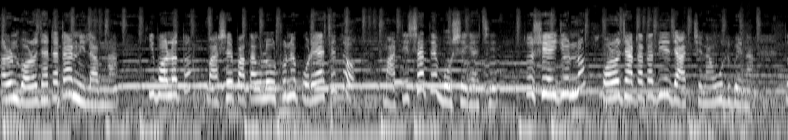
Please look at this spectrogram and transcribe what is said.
কারণ বড় ঝাঁটাটা নিলাম না। কি বলো তো বাঁশের পাতাগুলো উঠোনে পড়ে আছে তো, মাটির সাথে বসে গেছে। তো সেই জন্য বড় ঝাঁটাটা দিয়ে যাচ্ছে না, উঠবে না। তো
